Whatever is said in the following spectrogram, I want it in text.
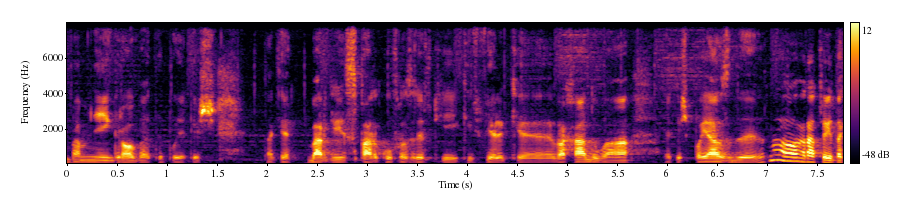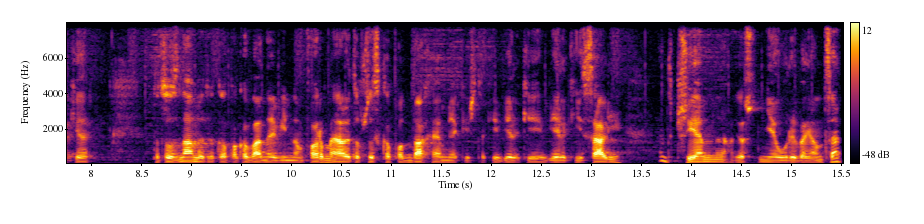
chyba mniej growe, typu jakieś takie bardziej z parków rozrywki, jakieś wielkie wahadła, jakieś pojazdy, no raczej takie to, co znamy, tylko opakowane w inną formę, ale to wszystko pod dachem jakiejś takiej wielkiej, wielkiej sali, więc przyjemne, chociaż nie urywające.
